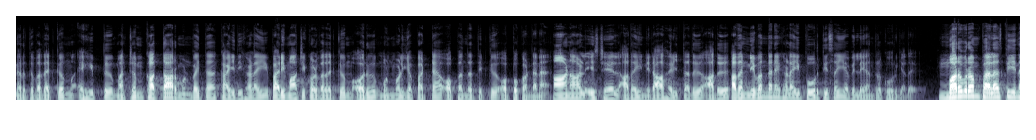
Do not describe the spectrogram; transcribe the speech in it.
நிறுத்துவதற்கும் எகிப்து மற்றும் கத்தார் முன்வைத்த கைதிகளை பரிமாற்றிக் கொள்வதற்கும் ஒரு முன்மொழியப்பட்ட ஒப்பந்தத்திற்கு ஒப்புக்கொண்டன. ஆனால் இஸ்ரேல் அதை நிராகரித்தது அது அதன் நிபந்தனைகளை பூர்த்தி செய்யவில்லை என்று கூறியது. மறுபுறம் பலஸ்தீன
